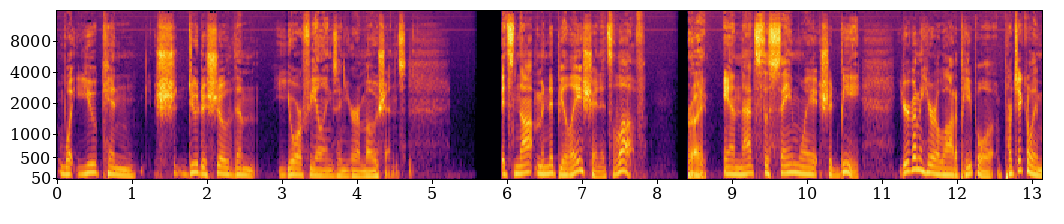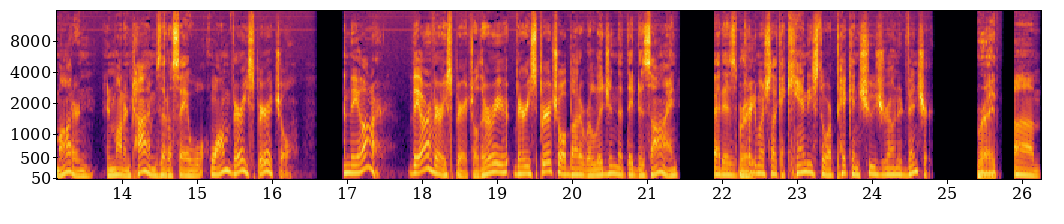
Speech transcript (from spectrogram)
what you can sh- do to show them your feelings and your emotions. It's not manipulation, it's love. Right. And that's the same way it should be. you're going to hear a lot of people, particularly modern in modern times, that'll say, well, well, I'm very spiritual. And they are. They are very spiritual. They're very, very spiritual about a religion that they designed that is Right. pretty much like a candy store, pick and choose your own adventure. Right. Um,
